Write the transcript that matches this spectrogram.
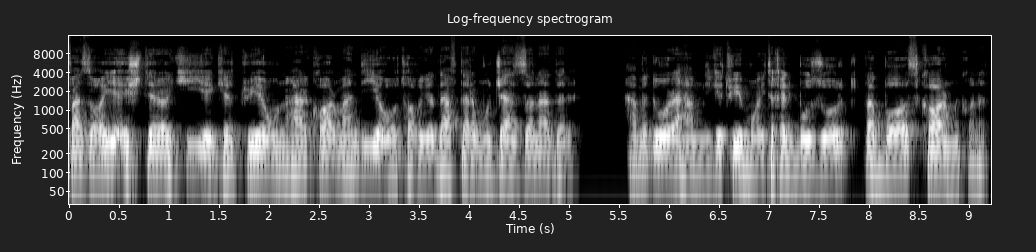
فضاهای اشتراکیه که توی اون هر کارمندی یه اتاق یا دفتر مجزا نداره. همه دور همدیگه توی محیط خیلی بزرگ و باز کار می‌کنن.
